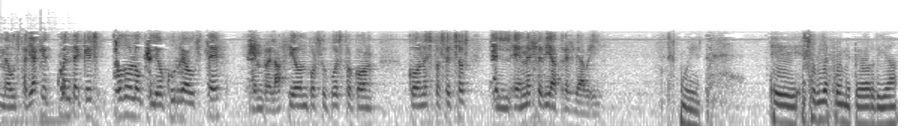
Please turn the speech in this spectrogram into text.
Me gustaría que cuente qué es todo lo que le ocurre a usted en relación, por supuesto, con, con estos hechos en ese día 3 de abril. Muy bien. Eh, ese día fue mi peor día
